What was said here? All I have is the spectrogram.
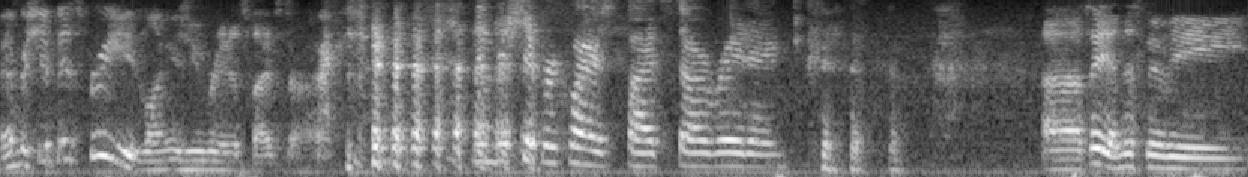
Membership is free as long as you rate us five stars. Membership requires five star rating. uh, so yeah, in this movie,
